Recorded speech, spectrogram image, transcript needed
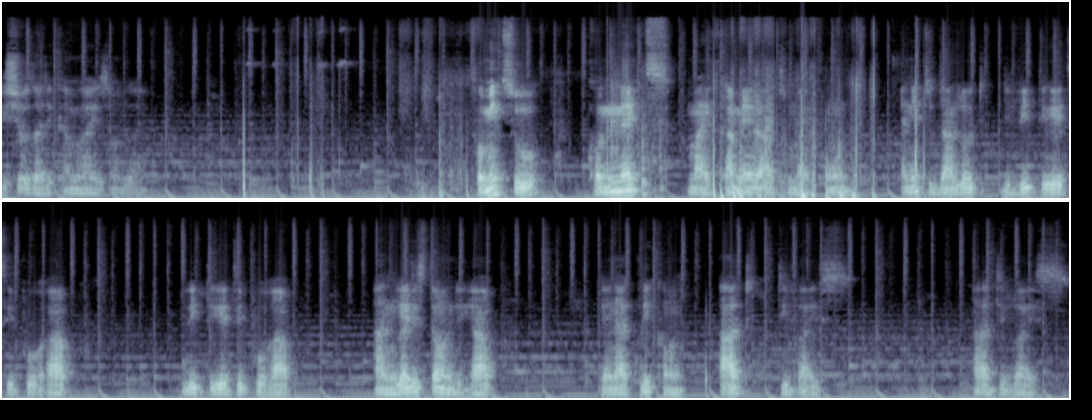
It shows that the camera is online. For me to connect my camera to my phone. I need to download the V380 Pro app V380 Pro app and register on the app. Then I click on add device add device.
